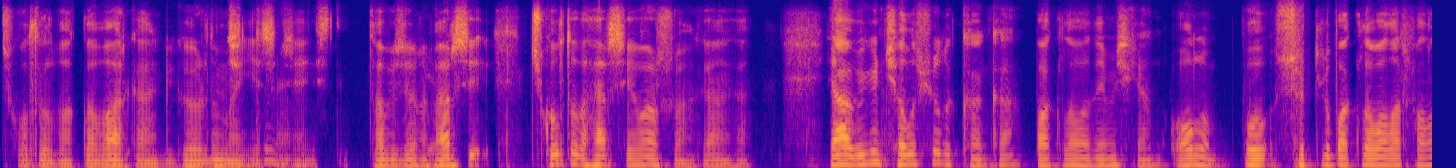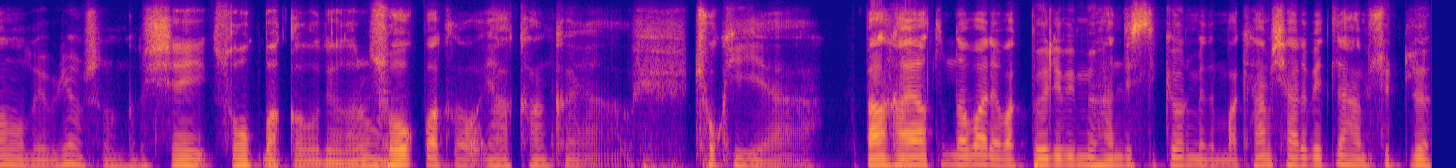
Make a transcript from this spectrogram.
Çikolatalı baklava var kanka. Gördüm ben Ciddi geçen misin? ya işte. Tabii canım. Her şey çikolatada her şey var şu an kanka. Ya bir gün çalışıyorduk kanka baklava demişken. Oğlum bu sütlü baklavalar falan oluyor biliyor musun onları? Şey soğuk baklava diyorlar ama. Soğuk baklava. Ya kanka ya. üf, çok iyi ya. Ben hayatımda var ya bak böyle bir mühendislik görmedim. Bak hem şerbetli hem sütlü.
